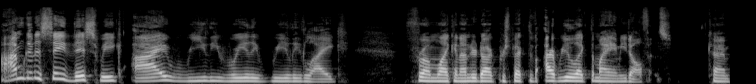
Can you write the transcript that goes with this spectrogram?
I'm going to say this week I really really really like from like an underdog perspective, I really like the Miami Dolphins. Okay.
